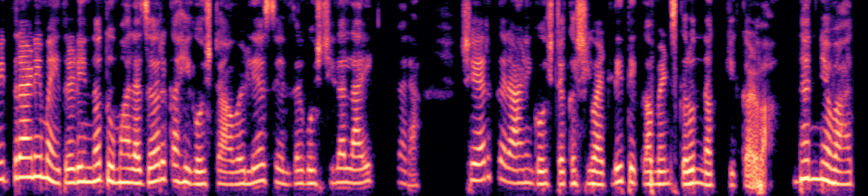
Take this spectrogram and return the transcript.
मित्र आणि मैत्रिणींना तुम्हाला जर काही गोष्ट आवडली असेल तर गोष्टीला लाईक करा शेअर करा आणि गोष्ट कशी वाटली ते कमेंट्स करून नक्की कळवा. धन्यवाद.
